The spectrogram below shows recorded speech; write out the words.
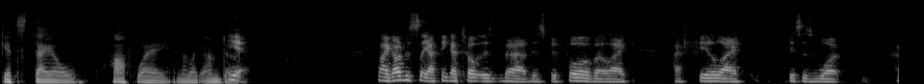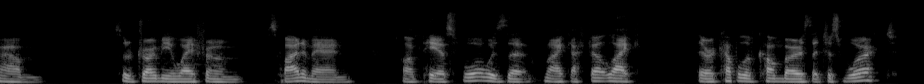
gets stale halfway, and I'm like, I'm done. Yeah. like honestly, I think I talked about this before, but like I feel like this is what um, sort of drove me away from Spider-Man on PS4 was that like I felt like there were a couple of combos that just worked,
